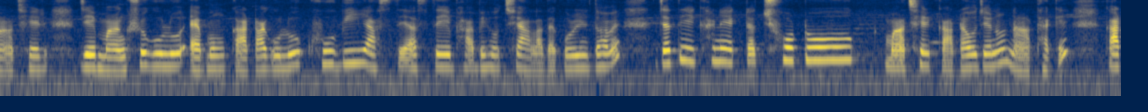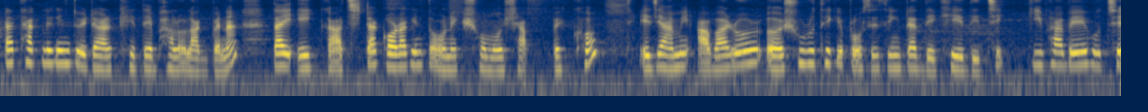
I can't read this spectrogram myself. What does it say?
মাছের যে মাংসগুলো এবং কাটাগুলো খুবই আস্তে আস্তে ভাবে হচ্ছে আলাদা করে নিতে হবে, যাতে এখানে একটা ছোট মাছের কাটাও যেন না থাকে। কাটা থাকলে কিন্তু এটা আর খেতে ভালো লাগবে না। তাই এই কাজটা করা কিন্তু অনেক সময় সাপেক্ষ। এই যে আমি আবারও শুরু থেকে প্রসেসিংটা দেখিয়ে দিচ্ছি কীভাবে হচ্ছে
